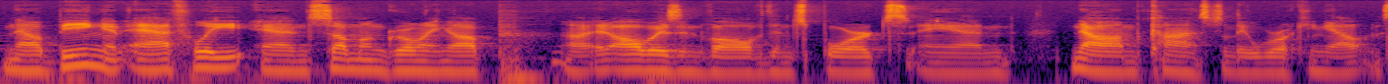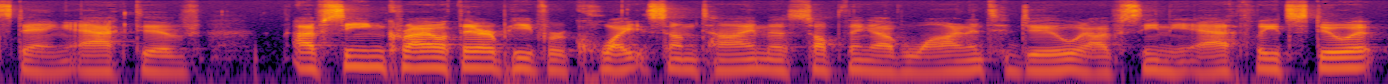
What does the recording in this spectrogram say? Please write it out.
Now, being an athlete and someone growing up, uh, it always involved in sports, and now I'm constantly working out and staying active. I've seen cryotherapy for quite some time. That's something I've wanted to do, and I've seen the athletes do it.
